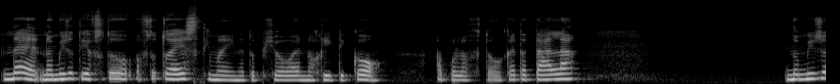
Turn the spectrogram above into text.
ναι, νομίζω ότι αυτό το, αυτό το αίσθημα είναι το πιο ενοχλητικό από όλο αυτό. Κατά τα άλλα, νομίζω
